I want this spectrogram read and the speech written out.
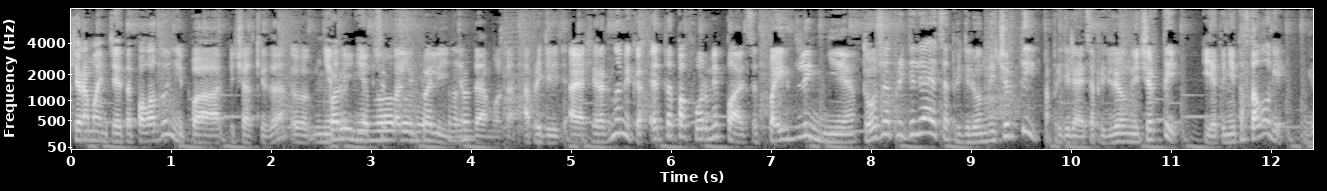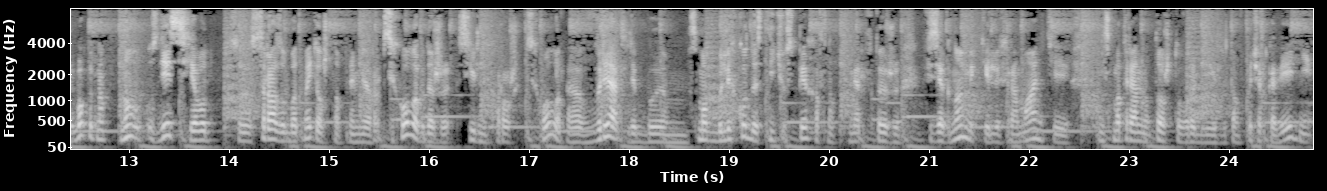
хиромантия это по ладони, по отпечатке, да? Э, Не По линиям не, по, ладони. по линиям, Ага. да, можно определить. А хирогномика это по форме пальцев, по их длине. Тоже определяются определенные черты. Определяются определенные черты. И это не тавтология. Любопытно. Ну, здесь я вот э, сразу бы отметил, что, например, психолог, даже сильный хороший психолог, э, вряд ли бы смог бы легко достичь успехов, например, в той же физиогномике или хиромантии, несмотря на то, что вроде, или там в почерковедении,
